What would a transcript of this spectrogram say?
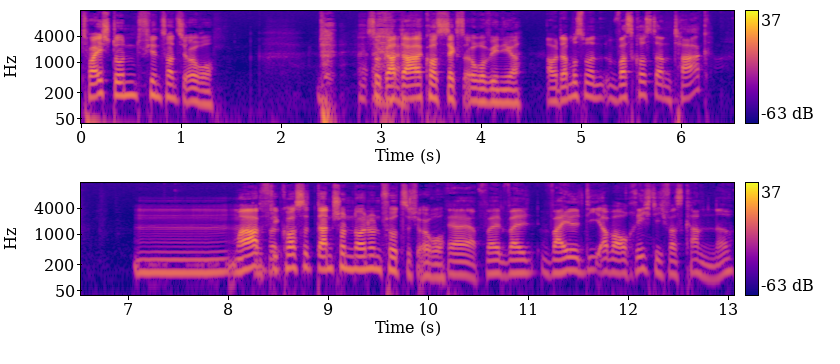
zwei Stunden, 24 Euro. Sogar da kostet 6 Euro weniger. Aber da muss man, was kostet ein Tag? Mm, ah, war- die kostet dann schon 49 Euro. Ja, ja, weil, weil, weil die aber auch richtig was kann, ne?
